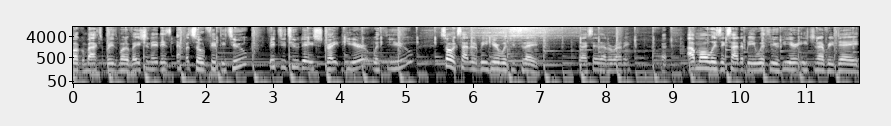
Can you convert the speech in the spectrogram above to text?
welcome back to Breathe Motivation. It is episode 52, 52 days straight here with you. So excited to be here with you today. Did I say that already? I'm always excited to be with you here each and every day.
